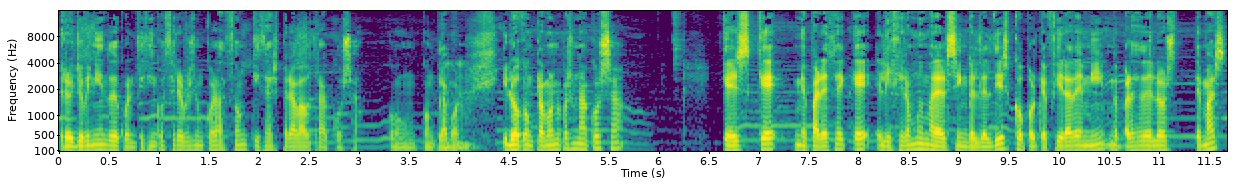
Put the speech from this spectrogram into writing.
Pero yo viniendo de 45 cerebros y un corazón quizá esperaba otra cosa con, con Clamor. Y luego con Clamor me pasa una cosa que es que me parece que eligieron muy mal el single del disco porque Fiera de mí me parece de los temas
